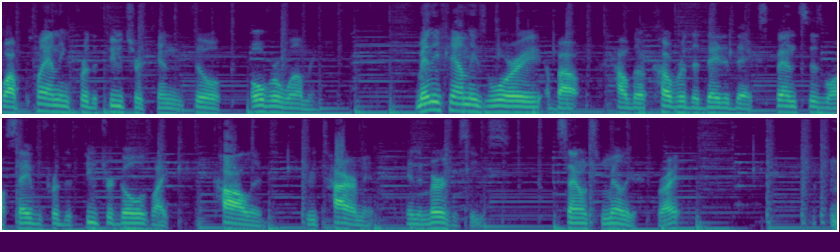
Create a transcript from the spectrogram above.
while planning for the future can feel overwhelming. Many families worry about how they'll cover the day to day expenses while saving for the future goals like college, retirement, and emergencies. Sounds familiar, right?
